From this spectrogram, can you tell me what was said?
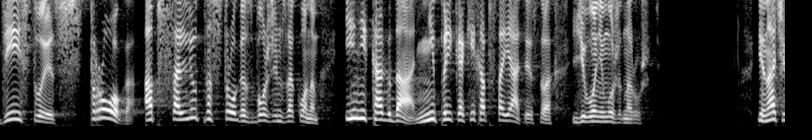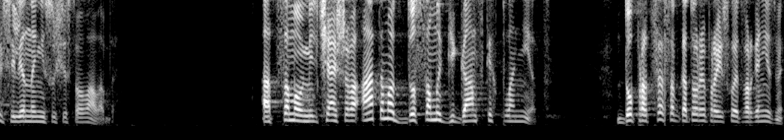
действует строго, абсолютно строго с Божьим законом и никогда, ни при каких обстоятельствах его не может нарушить. Иначе Вселенная не существовала бы. От самого мельчайшего атома до самых гигантских планет, до процессов, которые происходят в организме.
